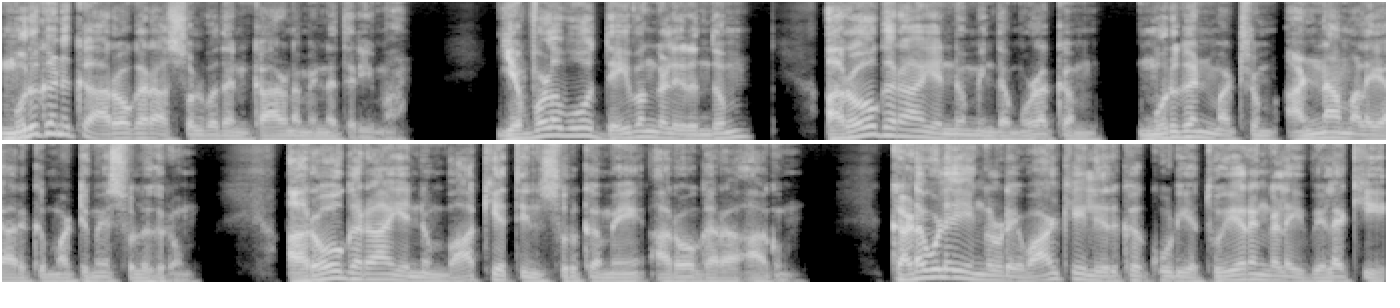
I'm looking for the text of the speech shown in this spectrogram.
முருகனுக்கு அரோகரா சொல்வதன் காரணம் என்ன தெரியுமா? எவ்வளவோ தெய்வங்கள் இருந்தும் அரோகரா என்னும் இந்த முழக்கம் முருகன் மற்றும் அண்ணாமலையாருக்கு மட்டுமே சொல்லுகிறோம். அரோகரா என்னும் வாக்கியத்தின் சுருக்கமே அரோகரா ஆகும். கடவுளே எங்களுடைய வாழ்க்கையில் இருக்கக்கூடிய துயரங்களை விலக்கி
